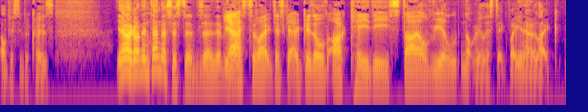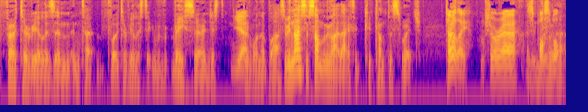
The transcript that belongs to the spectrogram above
obviously because you know, I got Nintendo systems, and it'd be Yeah. nice to like just get a good old arcadey style, real, not realistic, but you know, like photorealism and ter- photorealistic racer, and just Yeah. give one a blast. It'd be nice if something like that could come to Switch. Totally. I'm sure uh, it's possible. that.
